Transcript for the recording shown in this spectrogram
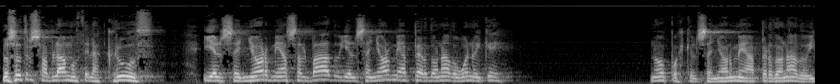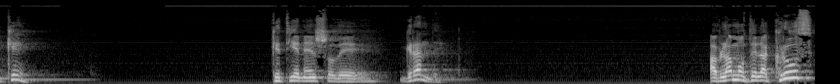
Nosotros hablamos de la cruz y el Señor me ha salvado y el Señor me ha perdonado. Bueno, ¿y qué? No, pues que el Señor me ha perdonado. ¿Y qué? ¿Qué tiene eso de grande? Hablamos de la cruz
